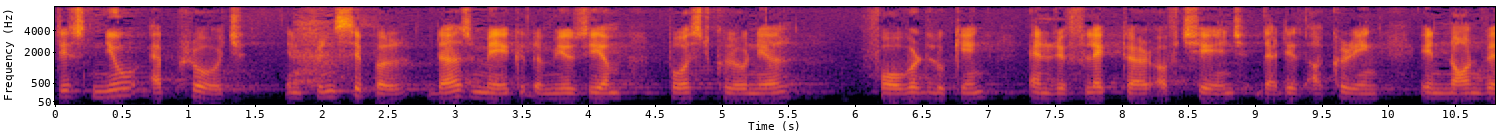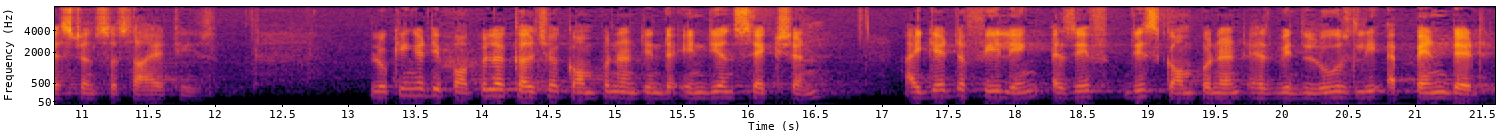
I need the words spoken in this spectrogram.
This new approach, in principle, does make the museum post colonial, forward looking, and reflector of change that is occurring in non Western societies. Looking at the popular culture component in the Indian section, I get the feeling as if this component has been loosely appended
